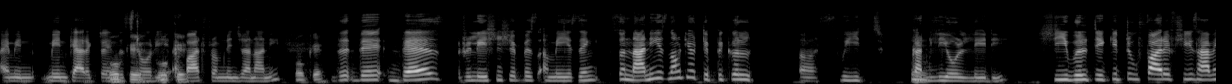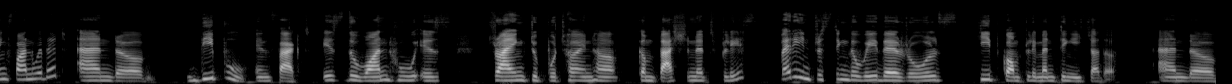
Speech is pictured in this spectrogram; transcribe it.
I mean, main character in Okay, the story, okay. apart from Ninja Nani. Okay. The, the, their relationship is amazing. So Nani is not your typical uh, sweet, Hmm. cuddly old lady. She will take it too far if she's having fun with it. And uh, Deepu, in fact, is the one who is trying to put her in her compassionate place. Very interesting the way their roles keep complementing each other. And uh,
